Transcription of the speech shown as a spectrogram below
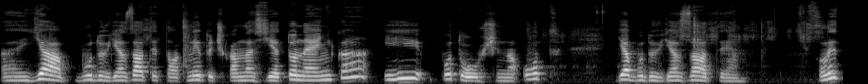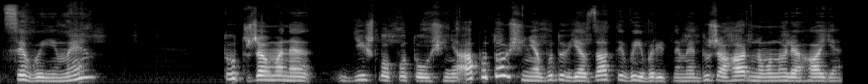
е, я буду в'язати так. Ниточка в нас є тоненька і потовщена. От я буду в'язати лицевими. Тут вже в мене дійшло потовщення, а потовщення буду в'язати виворітними. Дуже гарно воно лягає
